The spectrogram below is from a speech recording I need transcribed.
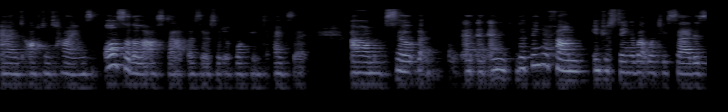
and oftentimes also the last step as they're sort of looking to exit. Um, so that, and, and, and, the thing I found interesting about what you said is,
